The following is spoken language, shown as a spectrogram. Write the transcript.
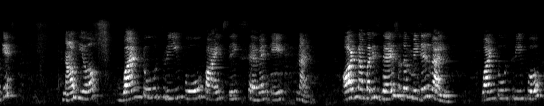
okay? Now here 1 2 3 4 5 6 7 8 9 odd number is there so the middle value. 1 2 3 4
